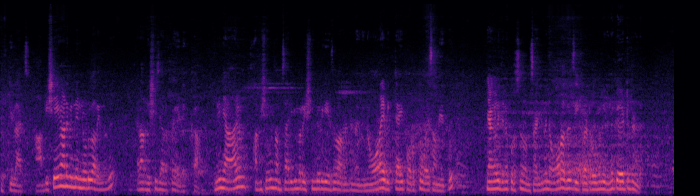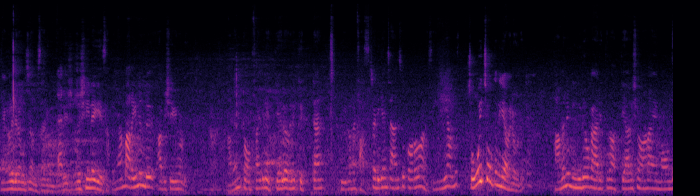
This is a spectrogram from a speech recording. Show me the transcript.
ഫിഫ്റ്റി ലാക്സ് അഭിഷേകാണ് പിന്നെ എന്നോട് പറയുന്നത് എടാ ഋഷി ചിലപ്പോൾ എടുക്കാം. പിന്നെ ഞാനും അഭിഷേകും സംസാരിക്കുമ്പോൾ ഋഷിന്റെ ഒരു കേസ് പറഞ്ഞിട്ടുണ്ടായിരുന്നു. നോറ എഡിക്റ്റായി പുറത്തു പോയ സമയത്ത് ഞങ്ങൾ ഇതിനെക്കുറിച്ച് സംസാരിക്കുമ്പോൾ നോറ അത് സീക്രട്ട് റൂമിൽ ഇരുന്ന് കേട്ടിട്ടുണ്ട്. ഞങ്ങൾ ഇതിനെക്കുറിച്ച് സംസാരിക്കുന്നുണ്ട്. ഋഷിന്റെ കേസ്. അപ്പം ഞാൻ പറയുന്നുണ്ട് അഭിഷേകിനോട്. അവൻ ടോപ്പ് ഫൈവിൽ എത്തിയാലും അവന് കിട്ടാൻ ഈ ഫസ്റ്റ് അടിക്കാൻ ചാൻസ് കുറവാണ്. നീ അവന് ചോദിച്ചു നോക്ക് നീ അവനോട്. അവന് വീഡിയോ കാര്യത്തിനോ അത്യാവശ്യമാണ് ആ എമൗണ്ട്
